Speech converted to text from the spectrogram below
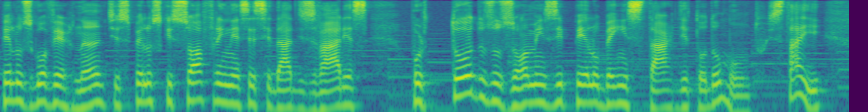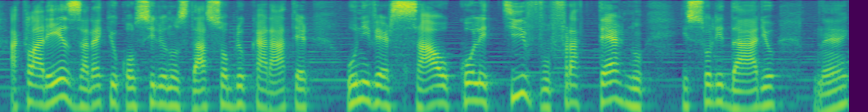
pelos governantes, pelos que sofrem necessidades várias, por todos os homens e pelo bem-estar de todo o mundo. Está aí a clareza né, que o concílio nos dá sobre o caráter universal, coletivo, fraterno e solidário, né,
